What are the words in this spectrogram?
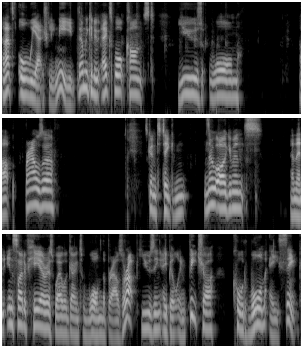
And that's all we actually need. Then we can do export const use warm up browser. It's going to take no arguments. And then inside of here is where we're going to warm the browser up using a built-in feature called warm async.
